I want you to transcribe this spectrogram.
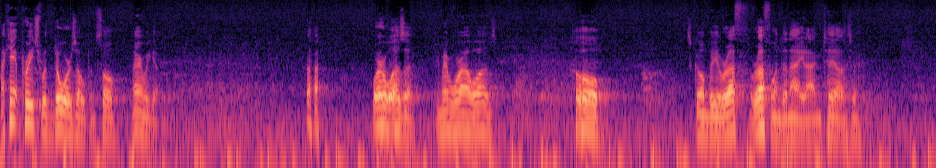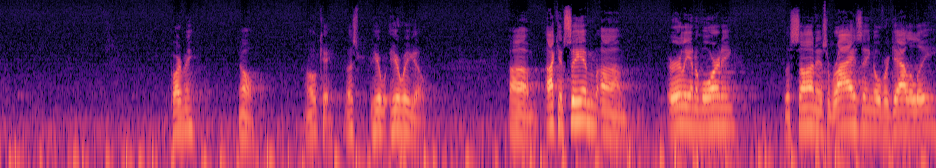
I can't preach with doors open, so there we go. where was I? You remember where I was? Oh, going to be a rough, rough one tonight, I can tell. So. Pardon me? No. Okay. Let's here. Here we go. Um, I can see him um, early in the morning. The sun is rising over Galilee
